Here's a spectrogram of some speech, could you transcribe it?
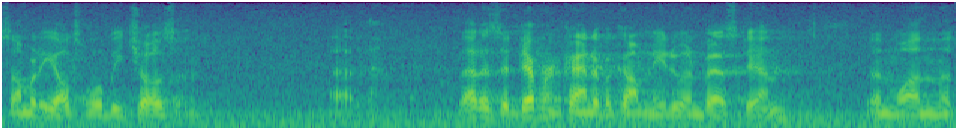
somebody else will be chosen. That is a different kind of a company to invest in than one that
